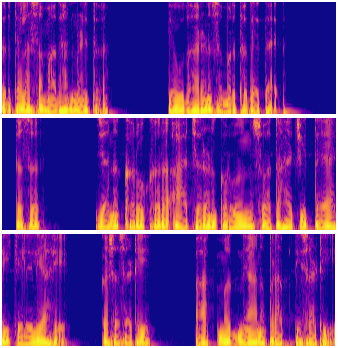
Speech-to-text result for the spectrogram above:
तर त्याला समाधान मिळतं. हे उदाहरण समर्थ देत आहेत तसं ज्यानं खरोखर आचरण करून स्वतःची तयारी केलेली आहे कशासाठी? आत्मज्ञान प्राप्तीसाठी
